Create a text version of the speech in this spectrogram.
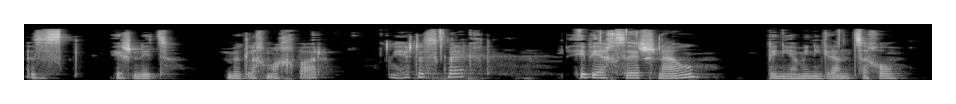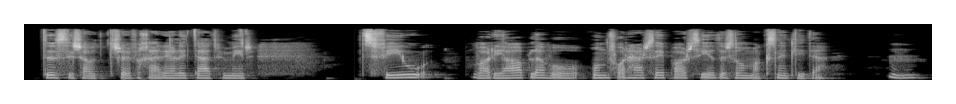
es ist nicht möglich machbar. Wie hast du das gemerkt? Ich bin echt sehr schnell, bin ich an meine Grenzen gekommen. Das ist halt einfach eine Realität bei mir. Zu viel Variablen, die unvorhersehbar sind oder so, mag es nicht leiden. Mhm.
